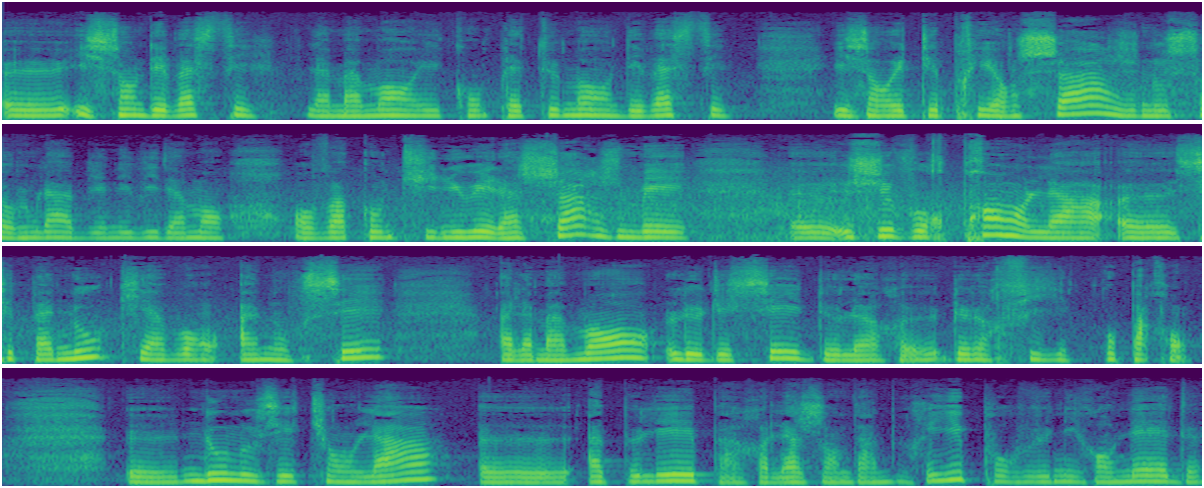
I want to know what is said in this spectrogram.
euh, ils sont dévastés. La maman est complètement dévastée. Ils ont été pris en charge. Nous sommes là, bien évidemment. On va continuer la charge, mais euh, je vous reprends là. Euh, c'est pas nous qui avons annoncé à la maman le décès de leur de leur fille, aux parents. nous, nous étions là, appelés par la gendarmerie pour venir en aide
